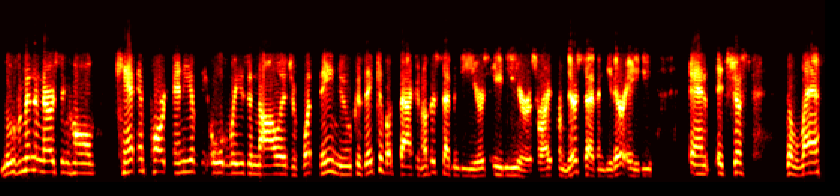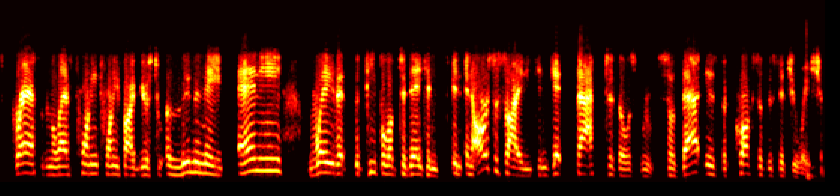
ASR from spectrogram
move them in a nursing home, can't impart any of the old ways and knowledge of what they knew because they could look back another 70 years, 80 years, right? From their 70, they're 80. And it's just the last grasp within the last 20, 25 years to eliminate any way that the people of today can, in, in our society, can get back to those roots. So that is the crux of the situation.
